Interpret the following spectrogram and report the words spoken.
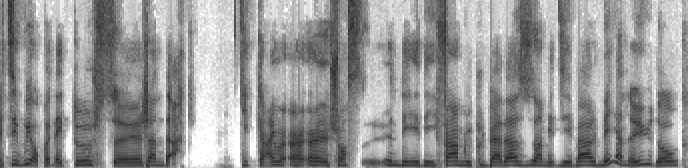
Euh, oui, on connaît tous euh, Jeanne d'Arc qui est quand même pense, une des, femmes les plus badass du temps médiéval, mais il y en a eu d'autres.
